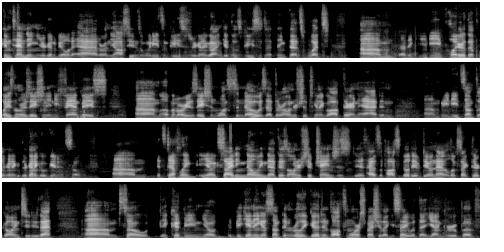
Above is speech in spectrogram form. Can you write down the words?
contending, you're going to be able to add, or in the off season we need some pieces, you're going to go out and get those pieces. I think that's what um, I think any player that plays in an organization, any fan base um, of an organization wants to know is that their ownership's going to go out there and add, and um, when you need something, they're going to they're going to go get it. So. Um, it's definitely you know exciting knowing that this ownership change is, it has the possibility of doing that. It looks like they're going to do that. Um, so it could be, you know, the beginning of something really good in Baltimore, especially like you say, with that young group of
